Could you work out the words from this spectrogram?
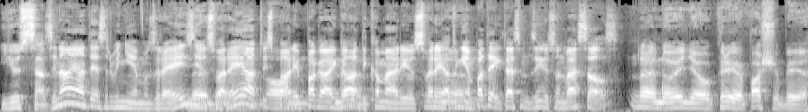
Jūs sazinājāties ar viņiem uzreiz? Nē, jūs varējāt nē, vispār, ja pagāja nē, gadi, kamēr jūs varējāt nē, viņiem pateikt, esmu dzīves un vesels? Nē, no nu, viņi jau Krievi paši bija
